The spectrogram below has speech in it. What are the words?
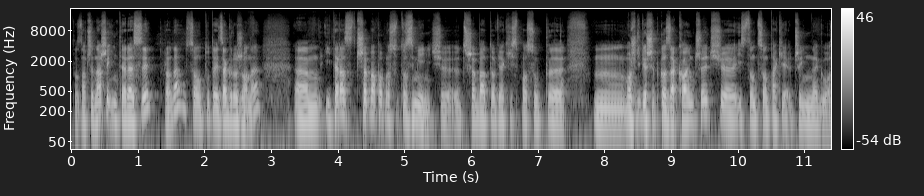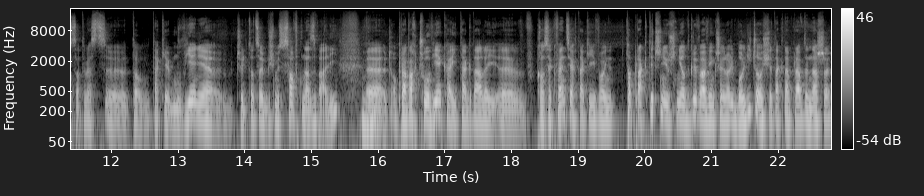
To znaczy nasze interesy, prawda, są tutaj zagrożone i teraz trzeba po prostu to zmienić. E, Trzeba to w jakiś sposób e, mm, możliwie szybko zakończyć e, i stąd są takie czy inne głosy. Natomiast to takie mówienie, czyli to, co byśmy soft nazwali, e, o prawach człowieka i tak dalej, w konsekwencjach takiej wojny, to praktycznie już nie odgrywa większej roli, bo liczą się tak naprawdę nasze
